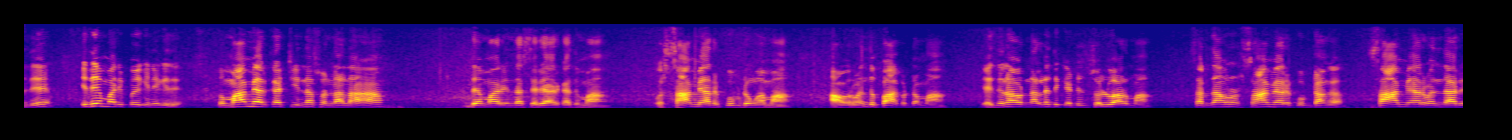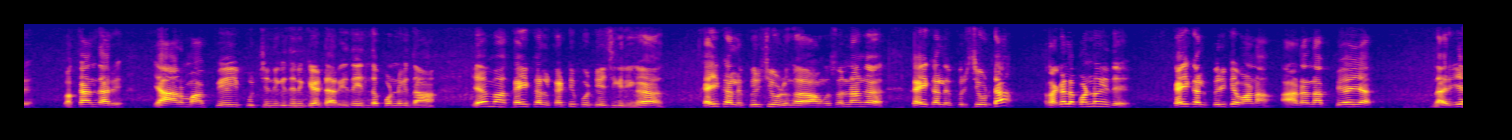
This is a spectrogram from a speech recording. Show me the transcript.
அது இதே மாதிரி போய்க்கு நிற்குது இப்போ மாமியார் காட்சி என்ன சொன்னான்னா இதே மாதிரி இருந்தால் சரியாக இருக்காதும்மா. ஒரு சாமியாரை கூப்பிடுங்கம்மா. அவர் வந்து பார்க்கட்டோம்மா. எதுனா அவர் நல்லது கெட்டது சொல்லுவாருமா சரிதான் ஒரு சாமியாரை கூப்பிட்டாங்க. சாமியார் வந்தார் உக்காந்தார். யாரும்மா பேய் பூச்சி நிற்குதுன்னு கேட்டார். இது இந்த பொண்ணுக்கு தான். ஏம்மா கை கால் கட்டி போட்டி வச்சுக்கிறீங்க? கை காலை பிரித்து விடுங்க. அவங்க சொன்னாங்க கை காலை பிரித்து விட்டா ரகலை பண்ணும் இது. கை கால் பிரிக்க வேணாம். அடனா பேய. நிறைய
